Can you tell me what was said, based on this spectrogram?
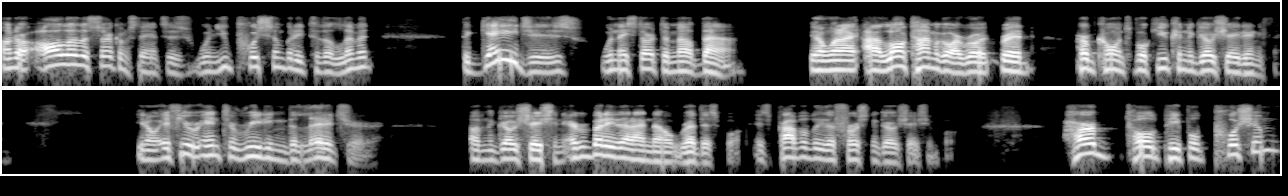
under all other circumstances, when you push somebody to the limit, the gauge is when they start to melt down. You know, when I a long time ago I wrote read Herb Cohen's book, You Can Negotiate Anything. You know, if you're into reading the literature of negotiation, everybody that I know read this book. It's probably their first negotiation book. Herb told people push them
